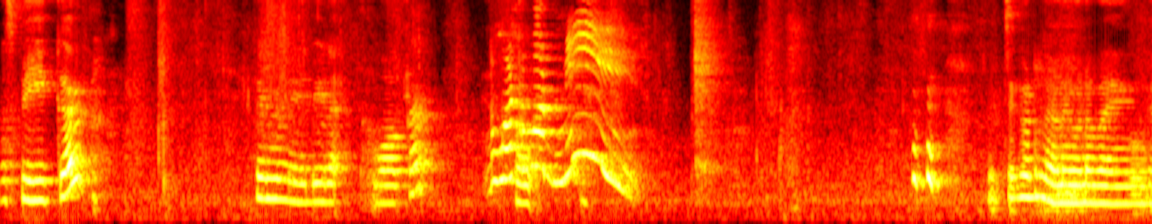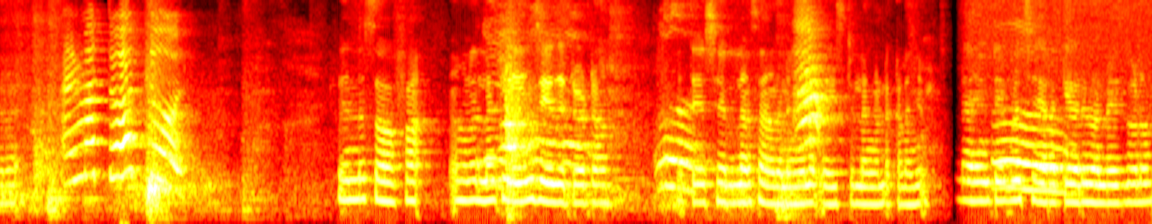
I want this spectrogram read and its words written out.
സ്പീക്കർ പിന്നെ ബേബിയുടെ വാക്കർ What about me? ഉച്ചക്കൂട്ടലാണ് ഇവിടെ ഭയങ്കര. I'm a turtle. പിന്നെ സോഫ നമ്മളെല്ലാം ക്ലീൻ ചെയ്തിട്ട് കേട്ടോ അത്യാവശ്യം എല്ലാ സാധനങ്ങളും വേസ്റ്റ് എല്ലാം കൊണ്ട് കളഞ്ഞു. ഡൈനിങ് ടേബിൾ ചെയറൊക്കെ അവർ കൊണ്ടുപോയിക്കോളും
